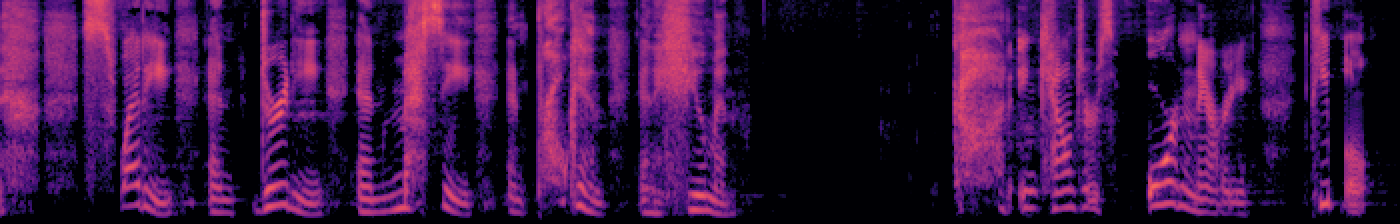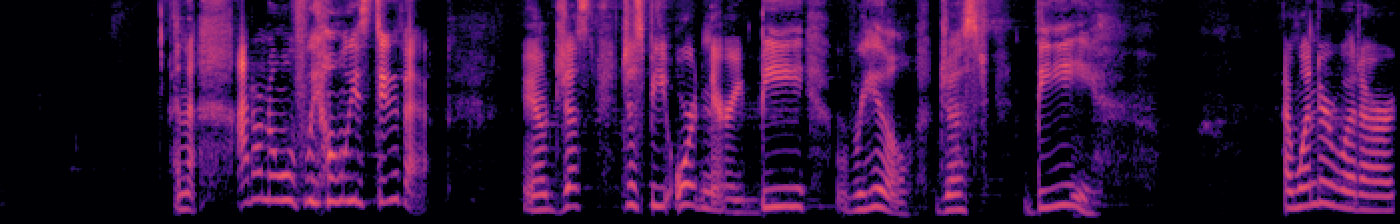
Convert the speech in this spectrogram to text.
sweaty and dirty and messy and broken and human. God encounters ordinary people. And I don't know if we always do that. You know, just just be ordinary, be real, just be. I wonder what our,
